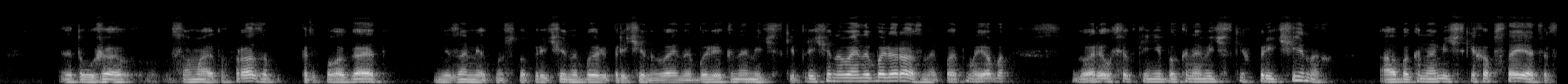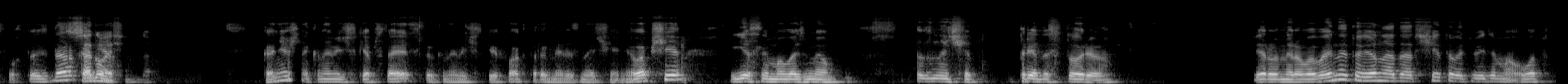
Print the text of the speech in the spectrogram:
Это уже сама эта фраза предполагает незаметно, что причины были, причины войны были экономические. Причины войны были разные, поэтому я бы говорил все-таки не об экономических причинах, а об экономических обстоятельствах. То есть, да, Согласен, конечно, да. Конечно, экономические обстоятельства, экономические факторы имели значение. Вообще, если мы возьмем, значит, предысторию Первой мировой войны, то ее надо отсчитывать, видимо, от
